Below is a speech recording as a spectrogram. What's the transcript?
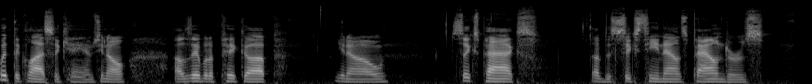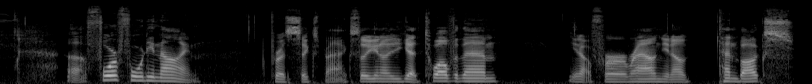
with the classic Hamm's. You know, I was able to pick up, you know, six packs of the 16 ounce pounders, uh, 449 for a six pack. So you know you get 12 of them you know, for around, you know, 10 bucks.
